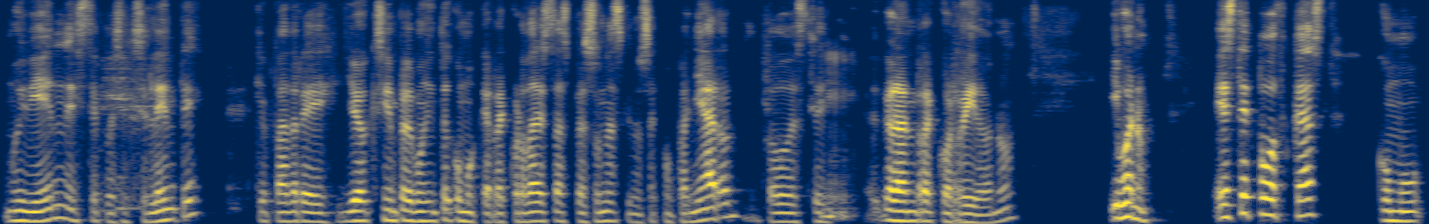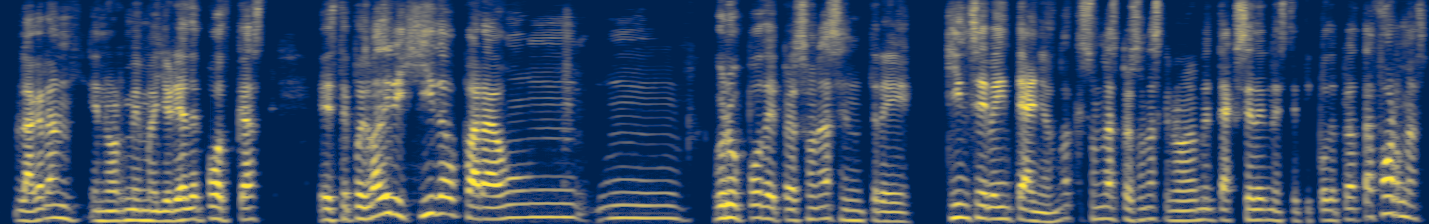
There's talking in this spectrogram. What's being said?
Muy bien, este, pues excelente. Qué padre. Yo siempre es bonito como que recordar a estas personas que nos acompañaron en todo este gran recorrido, ¿no? Y bueno, este podcast como la gran, enorme mayoría de podcast, este, pues va dirigido para un, grupo de personas entre 15 y 20 años, ¿no? Que son las personas que normalmente acceden a este tipo de plataformas.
